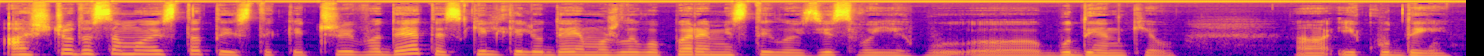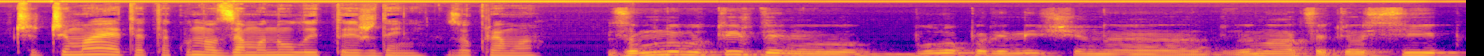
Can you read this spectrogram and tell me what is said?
А щодо самої статистики, чи ведете, скільки людей, можливо, перемістилось зі своїх е, будинків і куди? Чи, чи маєте таку ну, за минулий тиждень, зокрема? За минулий тиждень е, було переміщено 12 осіб.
